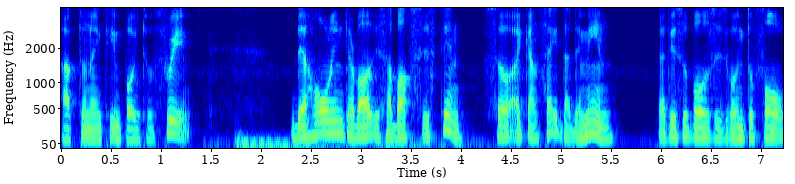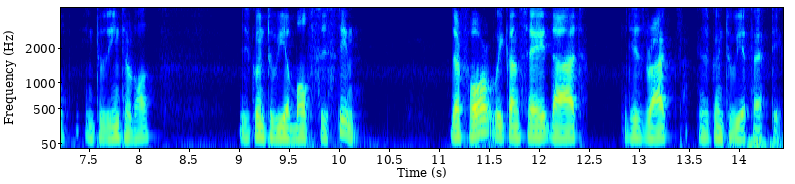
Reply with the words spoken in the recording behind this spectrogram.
up to 19.23, the whole interval is above 16, so I can say that the mean that is supposed is going to fall into the interval is going to be above 16. Therefore, we can say that this drug is going to be effective.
